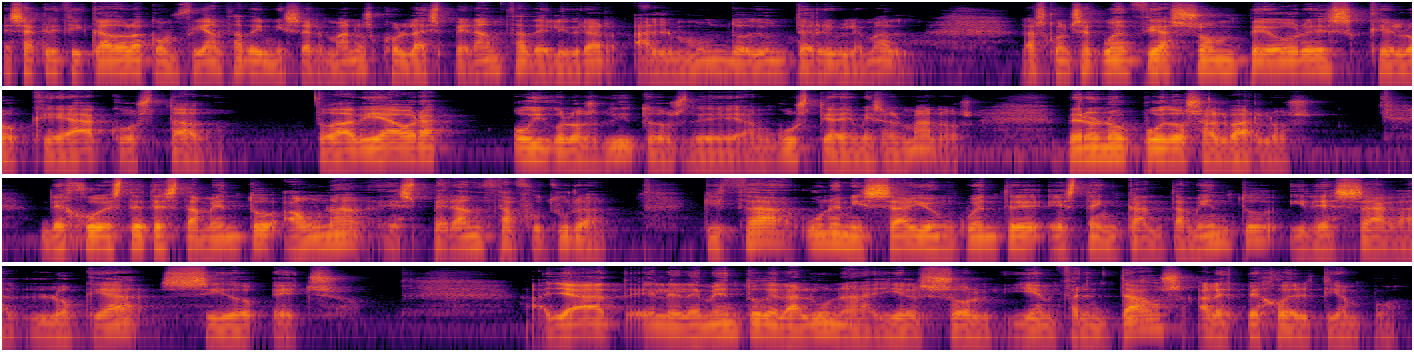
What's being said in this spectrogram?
He sacrificado la confianza de mis hermanos con la esperanza de librar al mundo de un terrible mal. Las consecuencias son peores que lo que ha costado. Todavía ahora Oigo los gritos de angustia de mis hermanos, pero no puedo salvarlos. Dejo este testamento a una esperanza futura. Quizá un emisario encuentre este encantamiento y deshaga lo que ha sido hecho. Hallad el elemento de la luna y el sol y enfrentaos al espejo del tiempo.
